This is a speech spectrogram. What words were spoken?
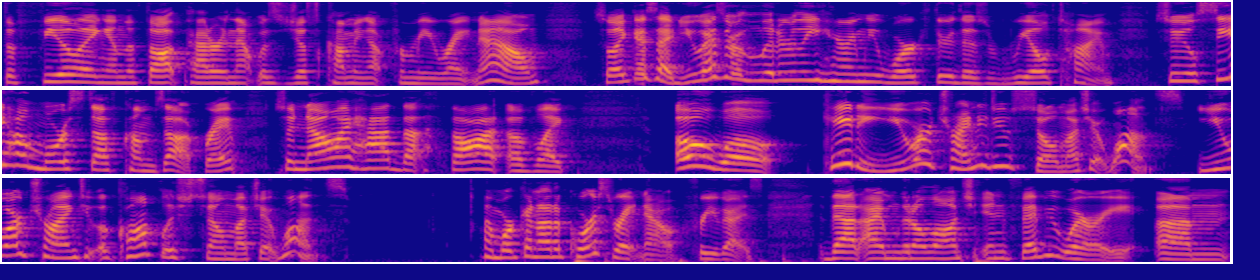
the feeling and the thought pattern that was just coming up for me right now. So, like I said, you guys are literally hearing me work through this real time. So, you'll see how more stuff comes up, right? So, now I had that thought of like, oh, well, Katie, you are trying to do so much at once. You are trying to accomplish so much at once. I'm working on a course right now for you guys that I'm going to launch in February. Um,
